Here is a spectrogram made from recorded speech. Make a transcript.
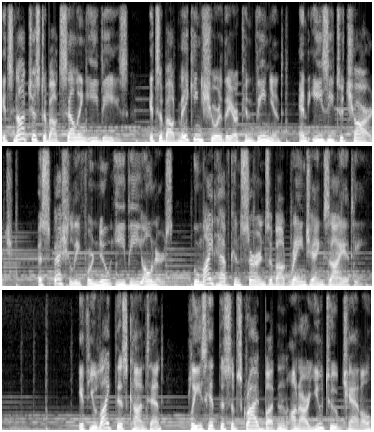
It's not just about selling EVs, it's about making sure they are convenient and easy to charge, especially for new EV owners who might have concerns about range anxiety. If you like this content, please hit the subscribe button on our YouTube channel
